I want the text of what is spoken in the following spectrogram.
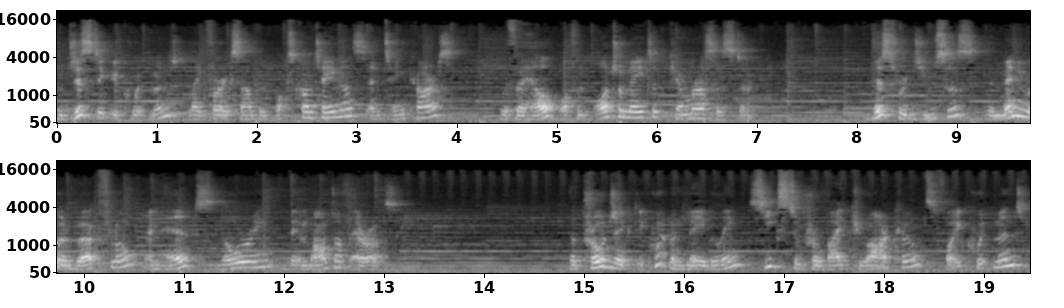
logistic equipment like for example box containers and tank cars with the help of an automated camera system. This reduces the manual workflow and helps lowering the amount of errors. The project Equipment Labeling seeks to provide QR codes for equipment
